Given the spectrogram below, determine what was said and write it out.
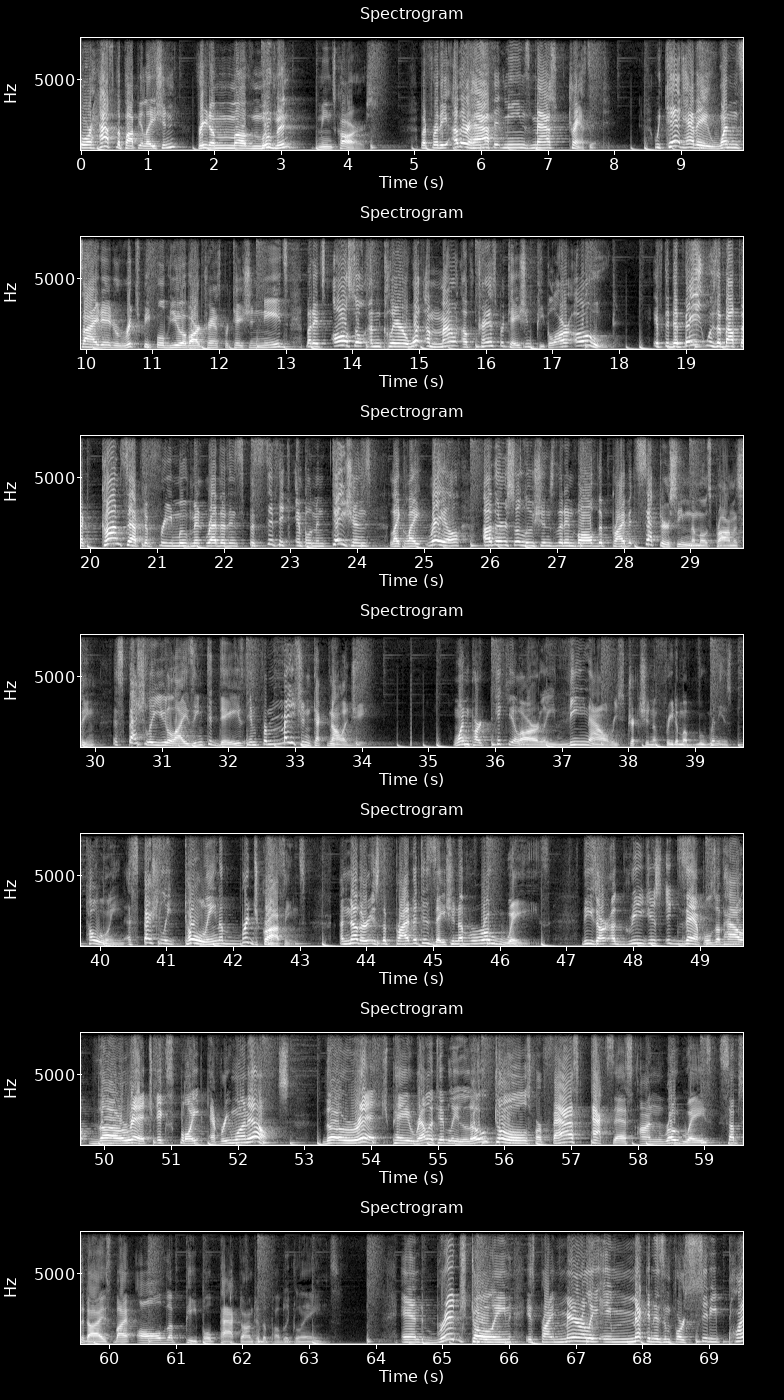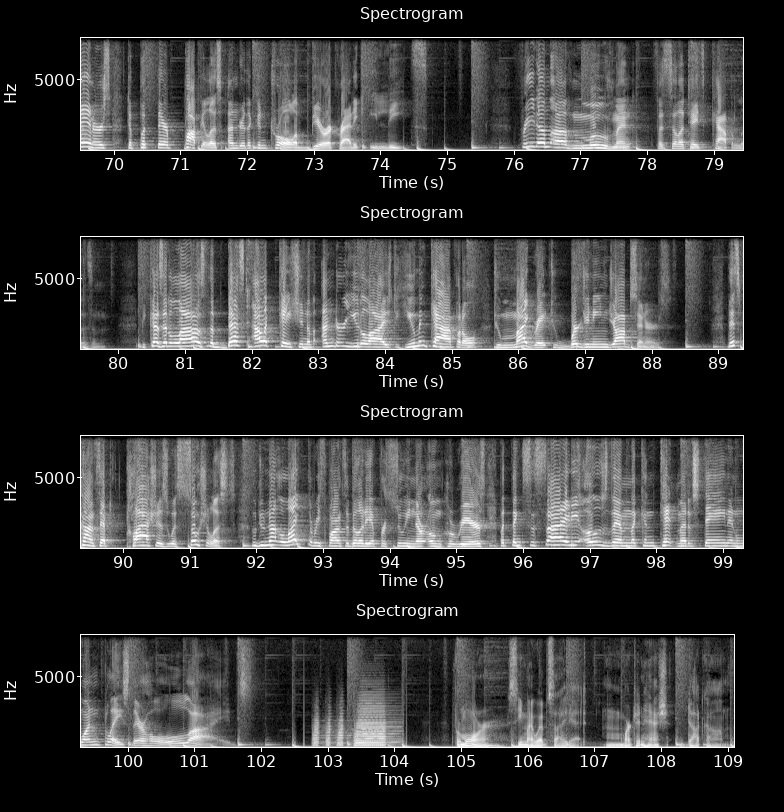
For half the population, freedom of movement means cars. But for the other half, it means mass transit. We can't have a one sided rich people view of our transportation needs, but it's also unclear what amount of transportation people are owed. If the debate was about the concept of free movement rather than specific implementations, like light rail, other solutions that involve the private sector seem the most promising, especially utilizing today's information technology. One particularly venal restriction of freedom of movement is tolling, especially tolling of bridge crossings. Another is the privatization of roadways. These are egregious examples of how the rich exploit everyone else. The rich pay relatively low tolls for fast access on roadways subsidized by all the people packed onto the public lanes. And bridge tolling is primarily a mechanism for city planners to put their populace under the control of bureaucratic elites. Freedom of movement facilitates capitalism because it allows the best allocation of underutilized human capital to migrate to burgeoning job centers. This concept clashes with socialists who do not like the responsibility of pursuing their own careers, but think society owes them the contentment of staying in one place their whole lives. For more, see my website at martinhash.com.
